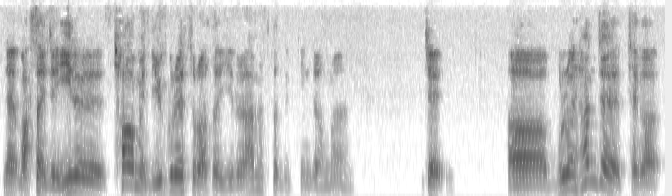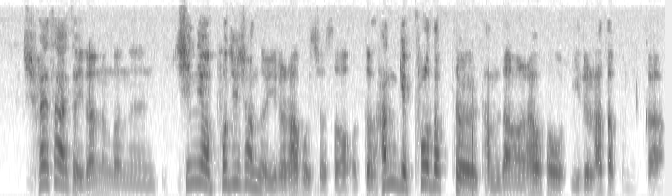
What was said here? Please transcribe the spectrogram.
그냥 막상 이제 일을 처음에 new grad로 와서 일을 하면서 느낀 점은 이제 어 물론 현재 제가 회사에서 일하는 거는 senior position으로 일을 하고 있어서 어떤 한 개 product를 담당을 하고 일을 하다 보니까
